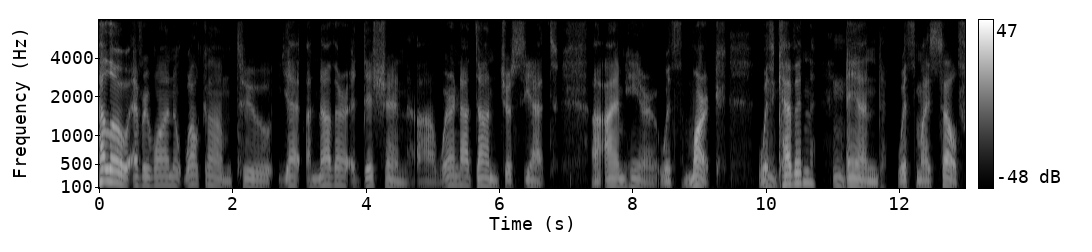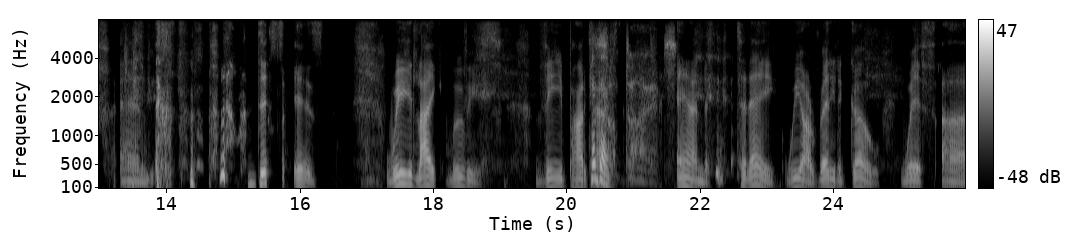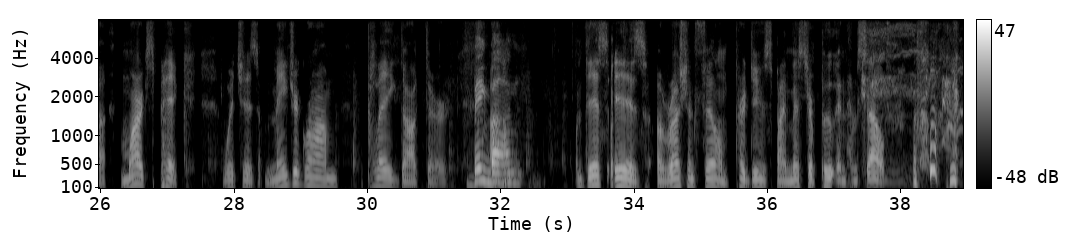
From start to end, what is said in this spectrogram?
Hello, everyone. Welcome to yet another edition. Uh, we're not done just yet. Uh, I am here with Marc, with Mm. Kevin, Mm. and with myself. And this is We Like Movies, the podcast. Sometimes. And today we are ready to go with uh, Marc's pick, which is Major Grom Plague Doctor. Bing bong. This is a Russian film produced by Mr. Putin himself.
